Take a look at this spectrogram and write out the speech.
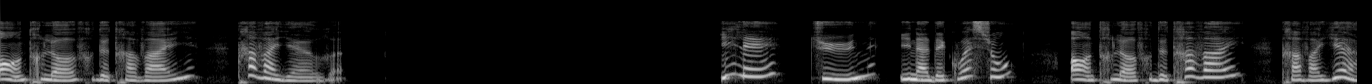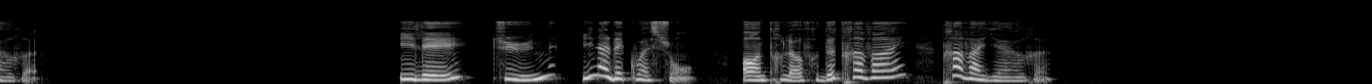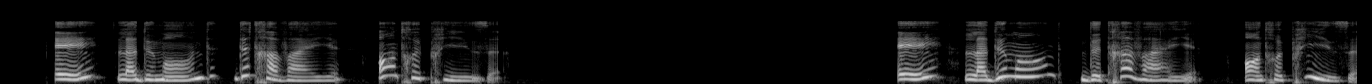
entre l'offre de travail travailleur. Il est une inadéquation entre l'offre de travail travailleur. Il est une inadéquation entre l'offre de travail travailleur et la demande de travail entreprise et la demande de travail entreprise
